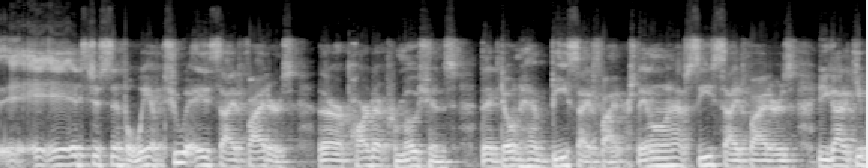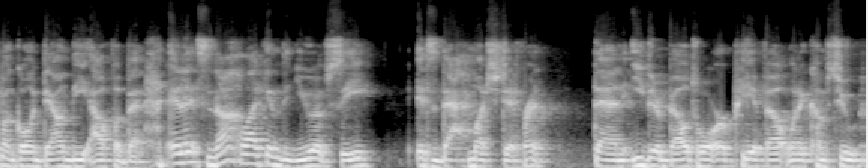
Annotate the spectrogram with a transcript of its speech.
it's just simple. We have two A side fighters that are part of promotions that don't have B side fighters. They don't have C side fighters. You got to keep on going down the alphabet. And it's not like in the UFC, it's that much different than either Bellator or PFL when it comes to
